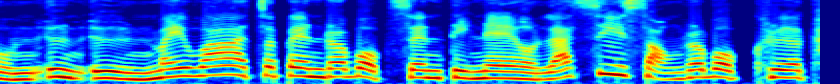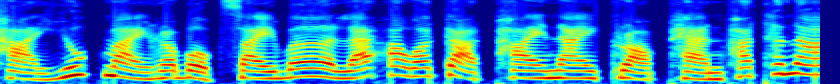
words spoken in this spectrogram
นุนอื่น ๆ ไม่ว่าจะเป็นระบบ Sentinel และ C2 ระบบเครือข่ายยุคใหม่ระบบไซเบอร์ และอวกาศภายในกรอบแผนพัฒนา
